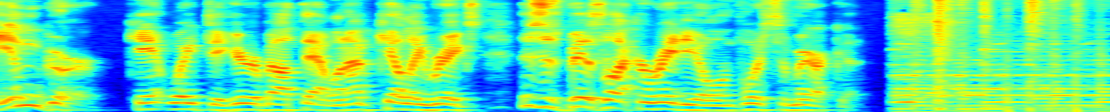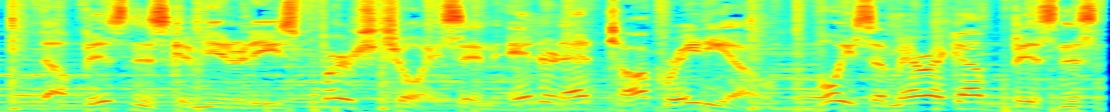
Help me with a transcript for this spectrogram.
Imgur. Can't wait to hear about that one. I'm Kelly Riggs. This is BizLocker Radio on Voice America. The business community's first choice in Internet Talk Radio. Voice America Business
